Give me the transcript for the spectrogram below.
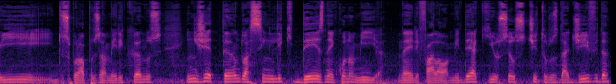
e dos próprios americanos, injetando assim liquidez na economia. Né? Ele fala: ó, me dê aqui os seus títulos da dívida,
